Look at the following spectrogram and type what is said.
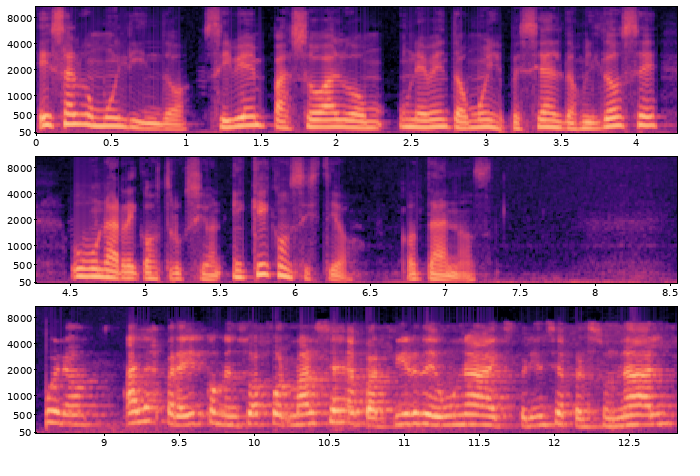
Es algo muy lindo. Si bien pasó algo, un evento muy especial en 2012, hubo una reconstrucción. ¿En qué consistió? Contanos. Bueno, Alas para Ir comenzó a formarse a partir de una experiencia personal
